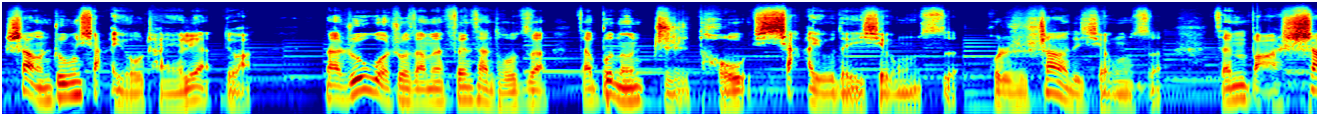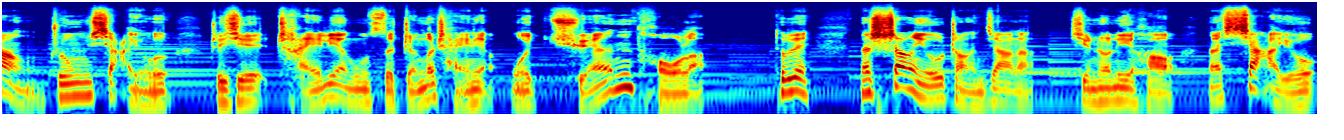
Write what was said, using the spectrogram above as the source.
上中下游产业链，对吧？那如果说咱们分散投资，咱不能只投下游的一些公司，或者是上游的一些公司，咱们把上中下游这些产业链公司整个产业链我全投了，对不对？那上游涨价了，形成利好，那下游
